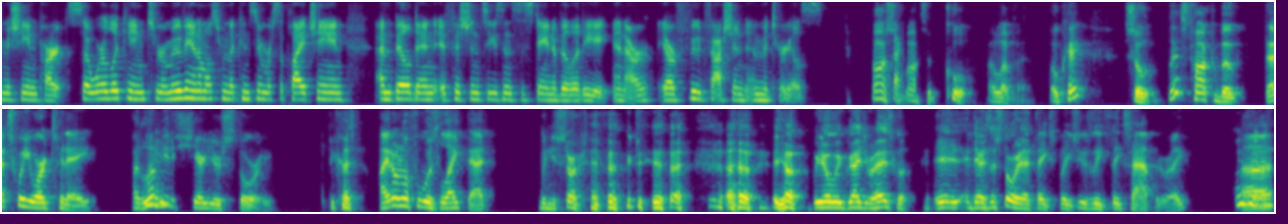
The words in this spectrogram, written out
machine parts. So we're looking to remove animals from the consumer supply chain and build in efficiencies and sustainability in our, our food, fashion, and materials. Awesome. Sector. Awesome. Cool. I love that. Okay. So let's talk about that's where you are today. I'd love mm-hmm. you to share your story because I don't know if it was like that when you start, uh, you know, you know, we graduate high school. It, there's a story that takes place. Usually things happen, right? Mm-hmm. Uh,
